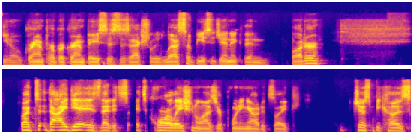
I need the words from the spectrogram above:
you know gram per per gram basis is actually less obesogenic than butter. But the idea is that it's it's correlational, as you're pointing out. It's like just because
